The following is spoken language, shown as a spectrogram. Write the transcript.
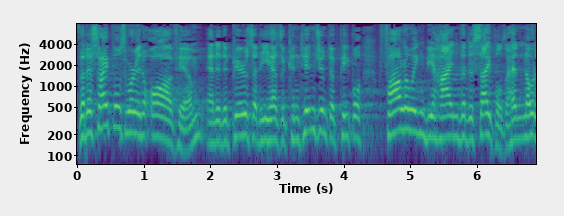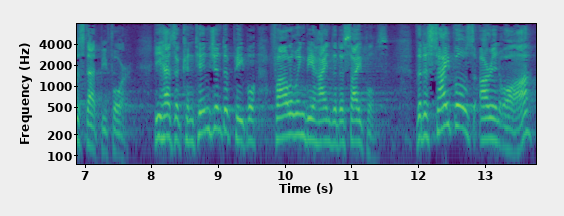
The disciples were in awe of him, and it appears that he has a contingent of people following behind the disciples. I hadn't noticed that before. He has a contingent of people following behind the disciples. The disciples are in awe.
